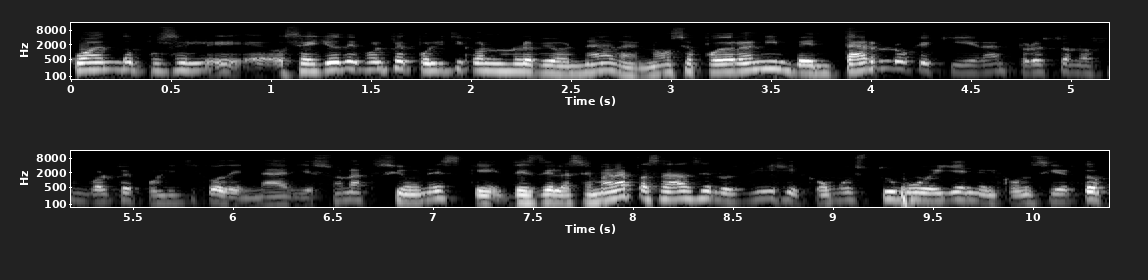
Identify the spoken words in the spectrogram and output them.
cuando pues, el, eh, o sea, yo de golpe político no le veo nada, ¿no? O sea, podrán inventar lo que quieran, pero esto no es un golpe político de nadie, son acciones que desde la semana pasada se los dije, cómo estuvo ella en el concierto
